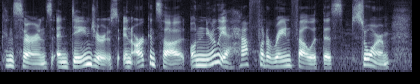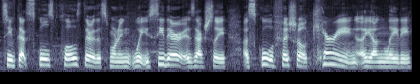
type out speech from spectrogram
concerns and dangers in Arkansas. Oh, nearly a half foot of rain fell with this storm. So you've got schools closed there this morning. What you see there is actually a school official carrying a young lady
